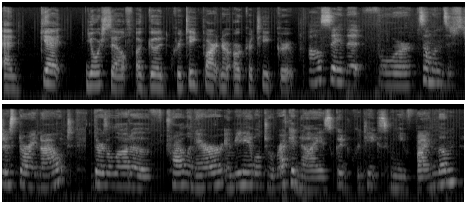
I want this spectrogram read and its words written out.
and get yourself a good critique partner or critique group. I'll say that for someone that's just starting out, there's a lot of trial and error and being able to recognize good critiques when you find them.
